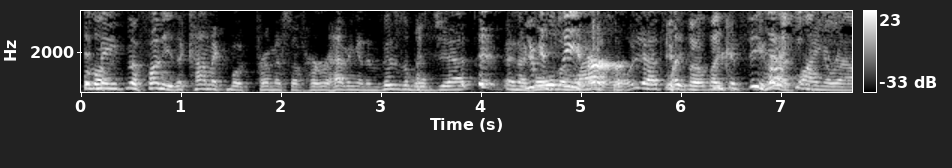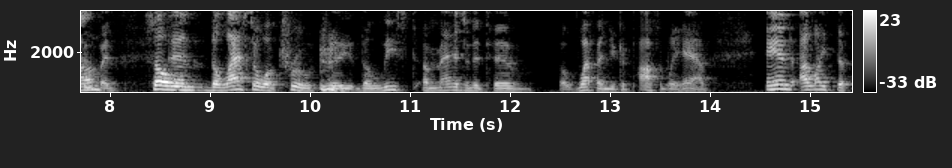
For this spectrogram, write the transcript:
It Well, made the funny, the comic book premise of her having an invisible jet and a you can see lasso. her. Yeah, it's like, So, you can see her yeah, flying around. stupid. So- and the lasso of truth, the the least imaginative uh, weapon you could possibly have, and I like the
